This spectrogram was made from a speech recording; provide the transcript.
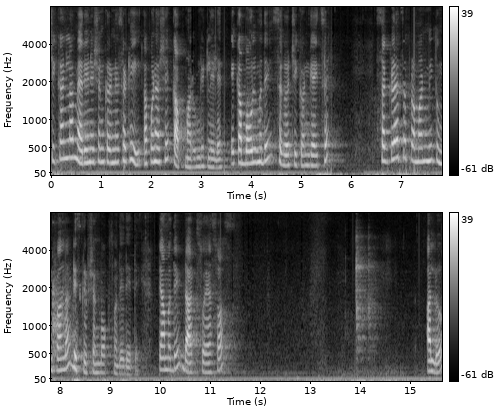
चिकनला मॅरिनेशन करण्यासाठी आपण असे काप मारून घेतलेले आहेत. एका बाउलमध्ये सगळं चिकन घ्यायचं आहे सगळ्याचं प्रमाण मी तुम्हाला डिस्क्रिप्शन बॉक्समध्ये देते. त्यामध्ये डार्क सोया सॉस आलं.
